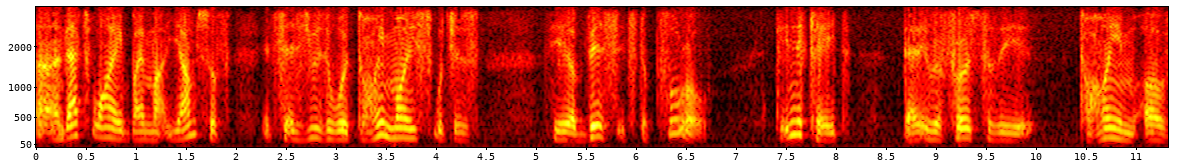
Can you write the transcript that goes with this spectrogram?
uh, and that's why by Yamsuf it says use the word Tohimois, which is the abyss, it's the plural, to indicate that it refers to the Tohim of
